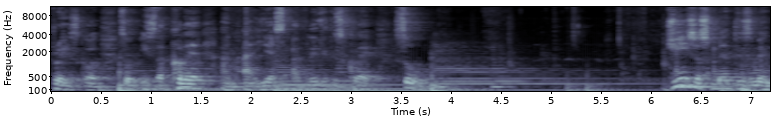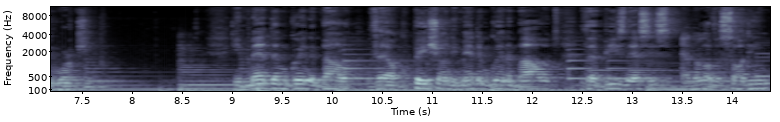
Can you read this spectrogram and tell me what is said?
Praise God. So is that clear? And uh, yes, I believe it is clear. So Jesus met these men working. He made them going about their occupation, he made them going about their businesses, and all of a sudden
